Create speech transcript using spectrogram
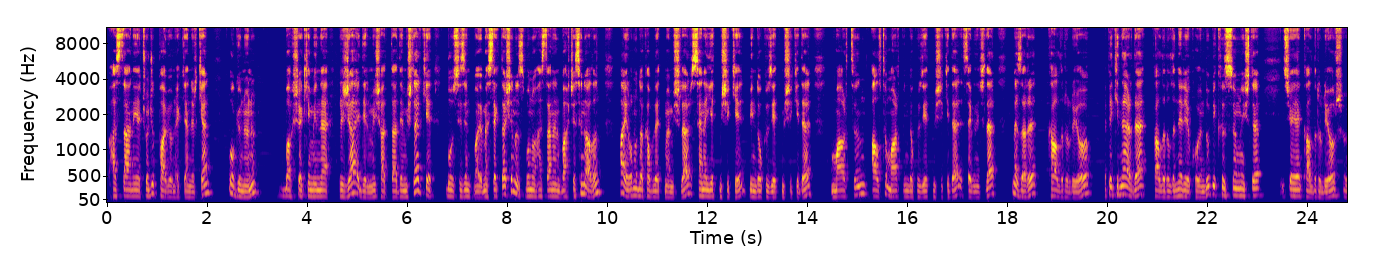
Hastaneye çocuk pavyonu eklenirken o gününün başhekimine rica edilmiş hatta demişler ki bu sizin meslektaşınız bunu hastanenin bahçesine alın. Hayır onu da kabul etmemişler. Sene 72 1972'de Mart'ın 6 Mart 1972'de sevinçler mezarı kaldırılıyor. E peki nerede kaldırıldı, nereye koyuldu? Bir kısım işte şeye kaldırılıyor, e,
